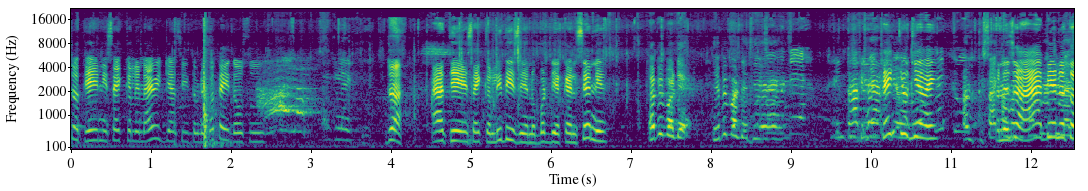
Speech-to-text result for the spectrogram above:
જો ધ્યેયની સાયકલ લઈને આવી ગયા છે તમને બતાવી દઉં છું. જો આ ધ્યેય સાયકલ લીધી છે એનો બર્થડે કાલ છે ને. Happy birthday happy birthday Dhyey. Thank you કહેવાય અને જો આ બેને તો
